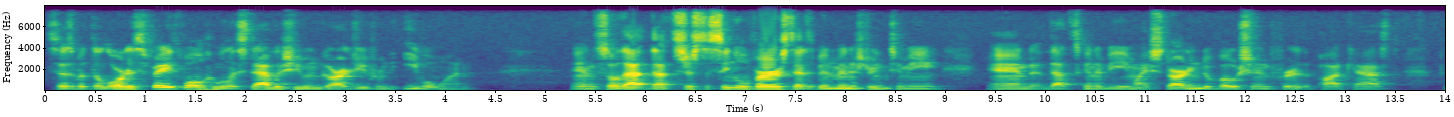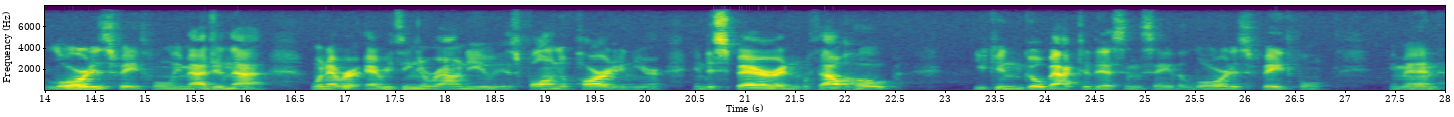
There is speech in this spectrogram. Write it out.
says, "But the Lord is faithful, who will establish you and guard you from the evil one." And so that that's just a single verse that has been ministering to me, and that's going to be my starting devotion for the podcast. Lord is faithful. Imagine that whenever everything around you is falling apart and you're in despair and without hope, you can go back to this and say, The Lord is faithful. Amen.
